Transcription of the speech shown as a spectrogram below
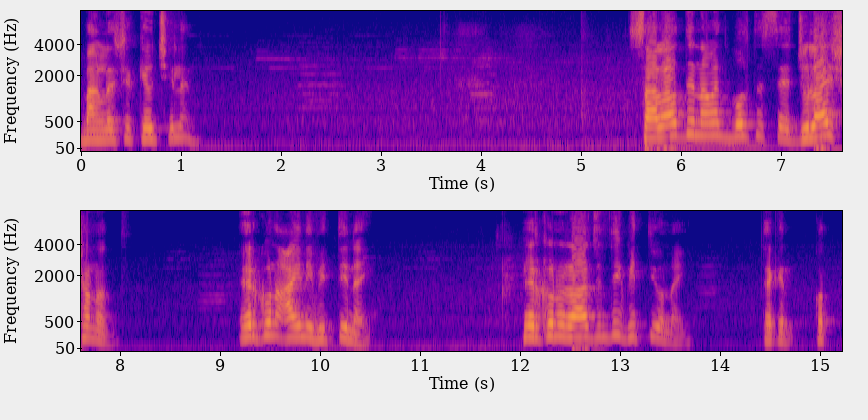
বাংলাদেশের কেউ ছিলেন? সালাউদ্দিন আহমেদ বলতেছে, জুলাই সনদ, এর কোনো আইনি ভিত্তি নাই। এর কোনো রাজনৈতিক ভিত্তিও নাই। দেখেন, কত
